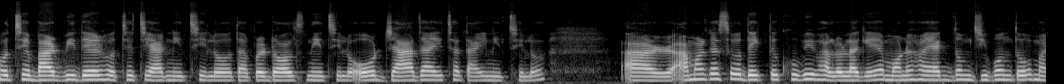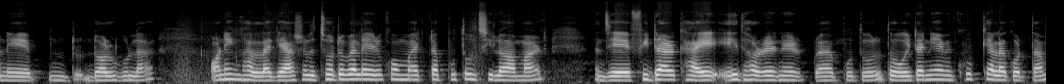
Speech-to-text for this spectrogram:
হচ্ছে বারবিদের হচ্ছে চেয়ার নিচ্ছিল, তারপর ডলস নিচ্ছিল, ওর যা যা ইচ্ছা তাই নিচ্ছিল। আর আমার কাছেও দেখতে খুবই ভালো লাগে, মনে হয় একদম জীবন্ত মানে ডলগুলা অনেক ভালো লাগে। আসলে ছোটোবেলায় এরকম একটা পুতুল ছিল আমার, যে ফিডার খায় এই ধরনের পুতুল। তো ওইটা নিয়ে আমি খুব খেলা করতাম।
